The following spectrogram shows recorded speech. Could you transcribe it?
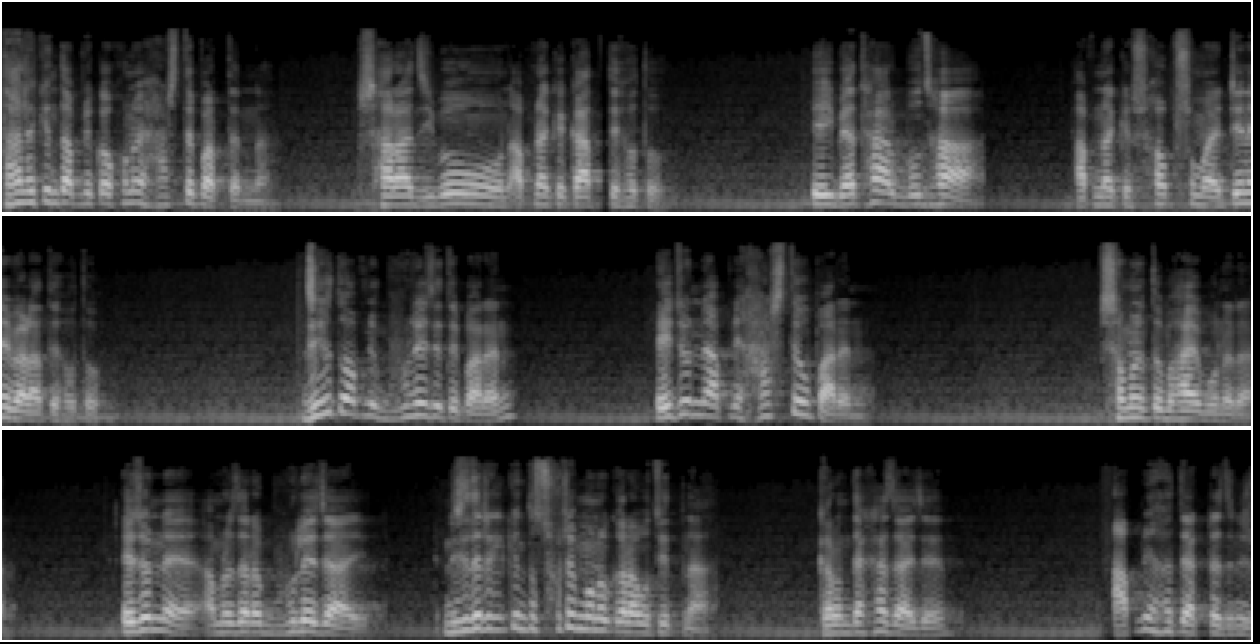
তাহলে কিন্তু আপনি কখনোই হাসতে পারতেন না। সারা জীবন আপনাকে কাঁদতে হতো। এই ব্যথার বোঝা আপনাকে সব সময় টেনে বেড়াতে হতো। যেহেতু আপনি ভুলে যেতে পারেন, এই জন্য আপনি হাসতেও পারেন। সম্মানিত ভাই বোনেরা এজন্যে আমরা যারা ভুলে যাই, নিজেদেরকে কিন্তু ছোট মনে করা উচিত না। কারণ দেখা যায় যে, আপনি হয়তো একটা জিনিস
